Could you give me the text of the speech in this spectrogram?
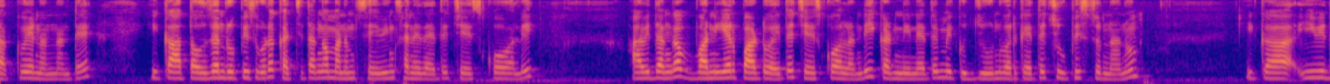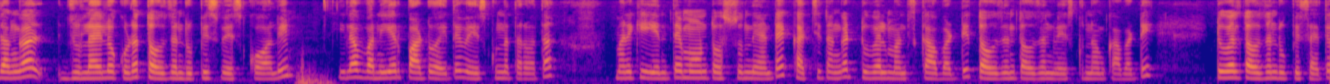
తక్కువేనంటే ఇక ఆ థౌజండ్ రూపీస్ కూడా ఖచ్చితంగా మనం సేవింగ్స్ అనేది అయితే చేసుకోవాలి. ఆ విధంగా వన్ ఇయర్ పాటు అయితే చేసుకోవాలండి. ఇక్కడ నేనైతే మీకు జూన్ వరకు అయితే చూపిస్తున్నాను. ఇక ఈ విధంగా జూలైలో కూడా థౌజండ్ రూపీస్ వేసుకోవాలి. ఇలా వన్ ఇయర్ పాటు అయితే వేసుకున్న తర్వాత మనకి ఎంత అమౌంట్ వస్తుంది అంటే ఖచ్చితంగా ట్వెల్వ్ మంత్స్ కాబట్టి థౌజండ్ థౌజండ్ వేసుకున్నాం కాబట్టి ట్వెల్వ్ థౌజండ్ రూపీస్ అయితే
